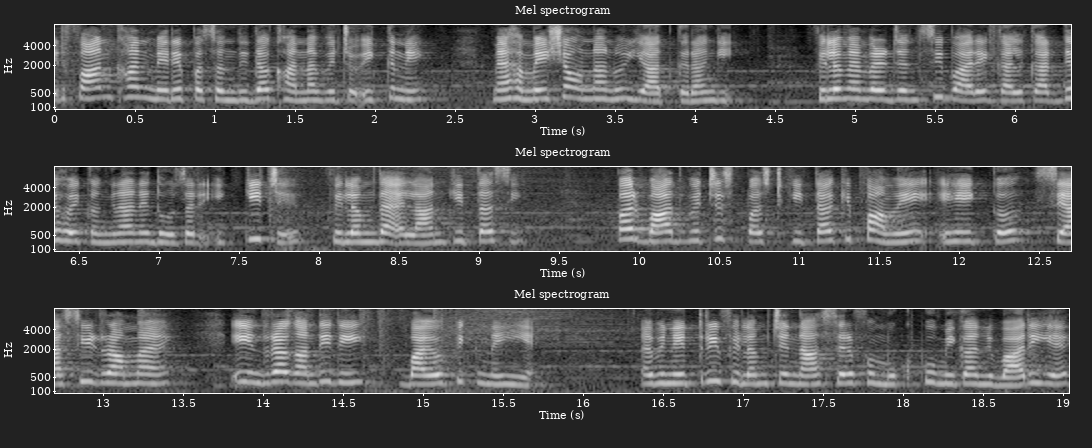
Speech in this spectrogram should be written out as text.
ਇਰਫਾਨ ਖਾਨ ਮੇਰੇ ਪਸੰਦੀਦਾ ਖਾਨਾਂ ਵਿੱਚੋਂ ਇੱਕ ਨੇ। ਮੈਂ ਹਮੇਸ਼ਾ ਉਹਨਾਂ ਨੂੰ ਯਾਦ ਕਰਾਂਗੀ। ਫਿਲਮ ਐਮਰਜੈਂਸੀ ਬਾਰੇ ਗੱਲ ਕਰਦੇ ਹੋਏ ਕੰਗਨਾ ਨੇ 2021 'ਚ ਫਿਲਮ ਦਾ ਐਲਾਨ ਕੀਤਾ ਸੀ। ਪਰ ਬਾਅਦ ਵਿੱਚ ਸਪਸ਼ਟ ਕੀਤਾ ਕਿ ਭਾਵੇਂ ਇਹ ਇੱਕ ਸਿਆਸੀ ਡਰਾਮਾ ਹੈ, ਇਹ ਇੰਦਰਾ ਗਾਂਧੀ ਦੀ ਬਾਇਓਪਿਕ ਨਹੀਂ ਹੈ। ਅਭਿਨੇਤਰੀ ਫਿਲਮ 'ਚ ਨਾ ਸਿਰਫ ਮੁੱਖ ਭੂਮਿਕਾ ਨਿਭਾ ਰਹੀ ਹੈ,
